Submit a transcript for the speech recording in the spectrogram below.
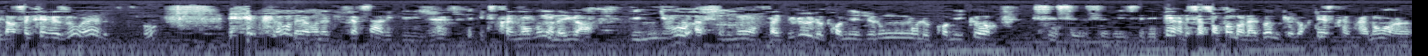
Il a, un sacré réseau, ouais, le petit Thibaut. Et là, on a, on a pu faire ça avec des gens qui étaient extrêmement bons. On a eu un, des niveaux absolument fabuleux. Le premier violon, le premier corps, c'est des, des perles. Et ça s'entend dans l'album que l'orchestre est vraiment... Euh...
